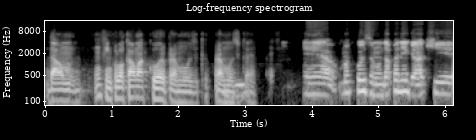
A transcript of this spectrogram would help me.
dar um, enfim, colocar uma cor para música, para música é uma coisa, não dá para negar que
